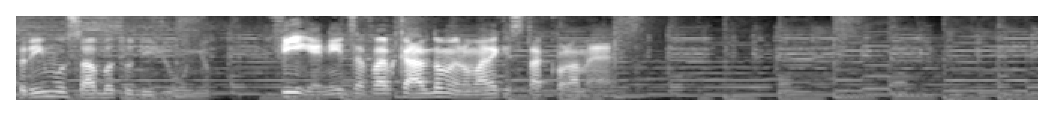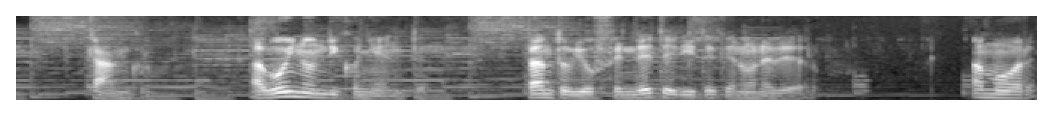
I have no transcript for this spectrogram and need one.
Primo sabato di giugno. Figa, inizia a far caldo, meno male che stacco la mezza. Cancro. A voi non dico niente, tanto vi offendete e dite che non è vero. Amore.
